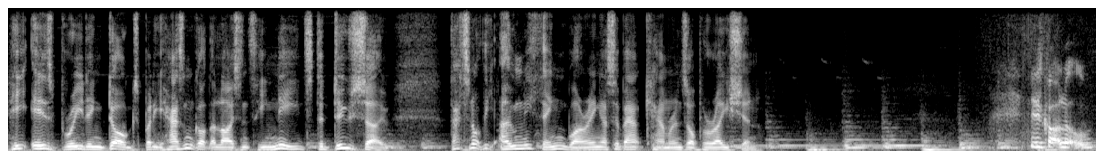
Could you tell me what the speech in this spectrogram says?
He is breeding dogs, but he hasn't got the license he needs to do so. That's not the only thing worrying us about Cameron's operation. He's got a little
